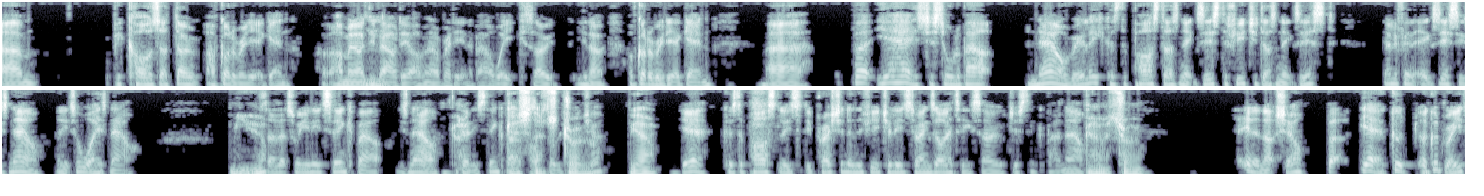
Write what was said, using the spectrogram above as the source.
um, because I don't. I've got to read it again. I mean, I devoured it. I mean, I read it in about a week, so you know, I've got to read it again. Uh, but yeah, it's just all about now, really, because the past doesn't exist, the future doesn't exist. The only thing that exists is now, and it's always now. Yeah, So that's what you need to think about is now. You don't need to think about past that's or the true. future. yeah, Yeah, because the past leads to depression and the future leads to anxiety. So just think about now, yeah, it's true. in a nutshell. But yeah, good, a good read.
